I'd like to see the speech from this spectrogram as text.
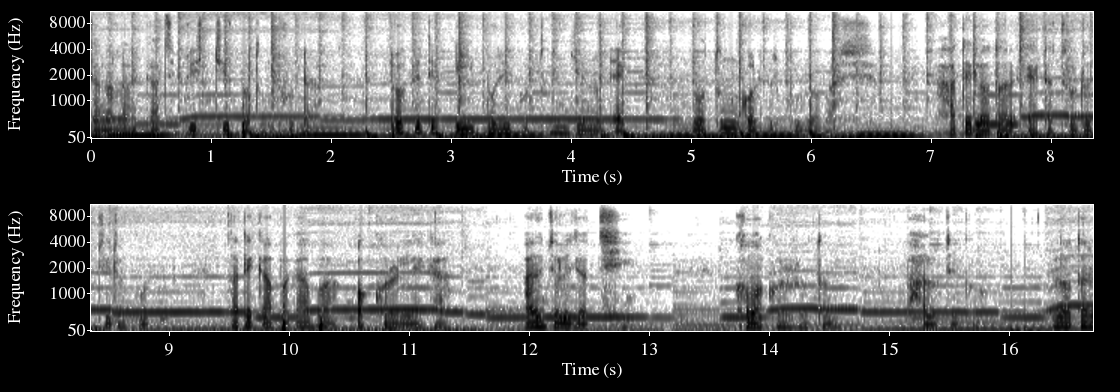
জানালার কাছে বৃষ্টির প্রথম ফোঁটা। প্রকৃতির এই পরিবর্তন যেন এক নতুন গল্পের পূর্বাভাস। হাতে লতার একটা ছোট চিরকুট। তাতে কাপা কাপা অক্ষরে লেখা আমি চলে যাচ্ছি। ক্ষমা কর রতন, ভালো থেকো। লতার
